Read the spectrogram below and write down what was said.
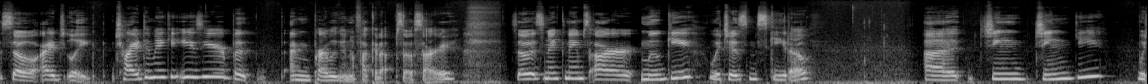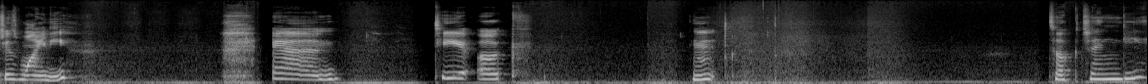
So I like tried to make it easier, but I'm probably gonna fuck it up. So sorry. So his nicknames are Mugi, which is mosquito. Uh, Jing Jingi, which is whiny. And T Uk. Hmm, Tokjengi?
